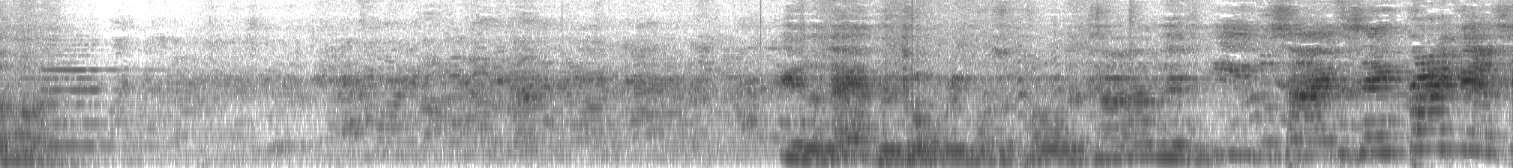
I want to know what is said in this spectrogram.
on, hold. In the laboratory once upon a time lived an evil scientist named Frankenstein.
